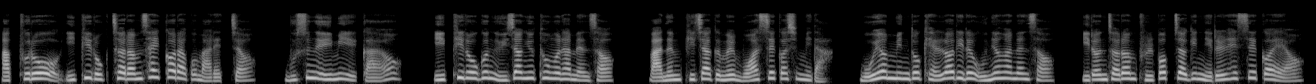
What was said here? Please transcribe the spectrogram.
앞으로 이피록처럼 살 거라고 말했죠. 무슨 의미일까요? 이피록은 위장유통을 하면서 많은 비자금을 모았을 것입니다. 모현민도 갤러리를 운영하면서 이런저런 불법적인 일을 했을 거예요.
